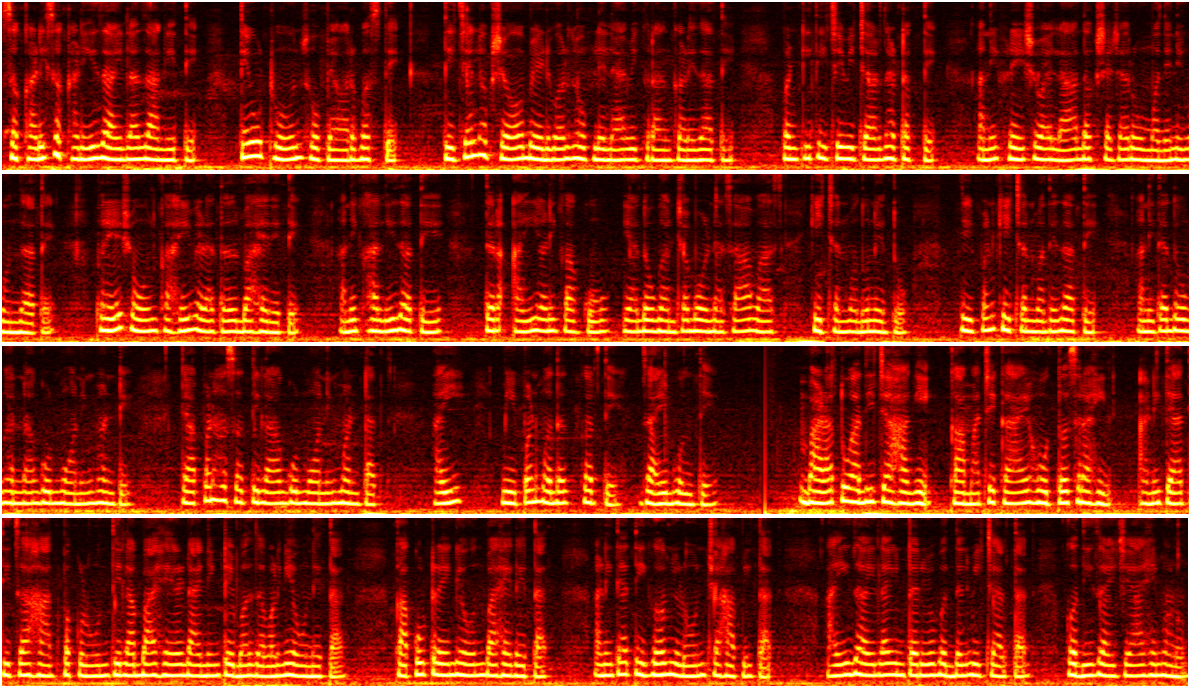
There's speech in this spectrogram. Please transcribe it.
सकाळी सकाळी जायला जाग येते. ती उठून सोफ्यावर बसते. तिचे लक्ष बेडवर झोपलेल्या विक्रांतकडे जाते पण ती तिचे विचार झटकते आणि फ्रेश व्हायला दक्षाच्या रूममध्ये निघून जाते. फ्रेश होऊन काही वेळातच बाहेर येते आणि खाली जाते तर आई आणि काकू या दोघांच्या बोलण्याचा आवाज किचनमधून येतो. ती पण किचनमध्ये जाते आणि त्या दोघांना गुड मॉर्निंग म्हणते. त्या पण हसत तिला गुड मॉर्निंग म्हणतात. आई मी पण मदत करते जाई बोलते. बाळा तू आधी चहा घे कामाचे काय होतच राहील आणि त्या तिचा हात पकडून तिला बाहेर डायनिंग टेबलजवळ घेऊन येतात. काकू ट्रे घेऊन बाहेर येतात आणि त्या तिघं मिळून चहा पितात. आई जाईला इंटरव्ह्यूबद्दल विचारतात कधी जायचे आहे म्हणून?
